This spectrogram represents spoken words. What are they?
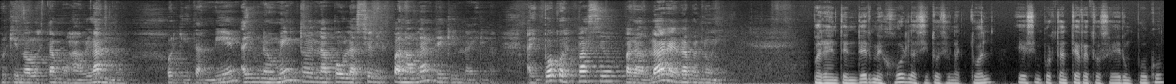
porque no lo estamos hablando, porque también hay un aumento en la población hispanohablante aquí en la isla. Hay poco espacio para hablar en Rapa Nui. Para entender mejor la situación actual, es importante retroceder un poco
